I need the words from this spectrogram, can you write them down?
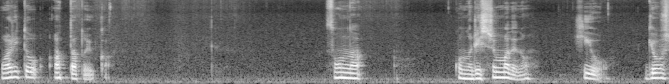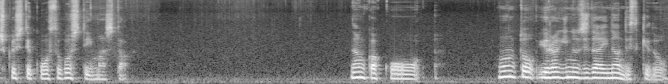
割とあったというかそんなこの立春までの日を凝縮してこう過ごしていました。なんかこう本当揺らぎの時代なんですけど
